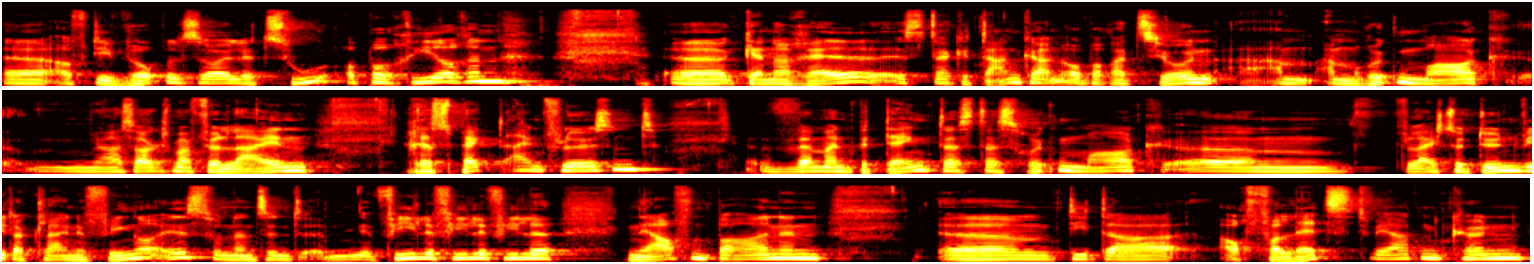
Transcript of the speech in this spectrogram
äh, auf die Wirbelsäule zu operieren. Äh, generell ist der Gedanke an Operationen am, am Rückenmark, äh, ja, sage ich mal, für Laien respekteinflößend. Wenn man bedenkt, dass das Rückenmark ähm, vielleicht so dünn wie der kleine Finger ist und dann sind ähm, viele, viele, viele Nervenbahnen, ähm, die da auch verletzt werden können.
